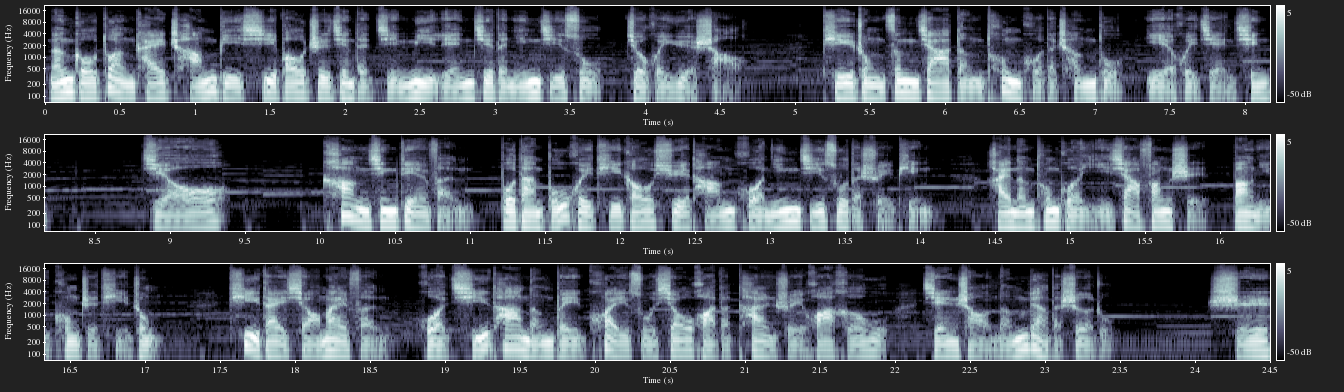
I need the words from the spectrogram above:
能够断开肠壁细胞之间的紧密连接的凝集素就会越少，体重增加等痛苦的程度也会减轻。九，抗性淀粉不但不会提高血糖或凝集素的水平，还能通过以下方式帮你控制体重。替代小麦粉或其他能被快速消化的碳水化合物，减少能量的摄入。十，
